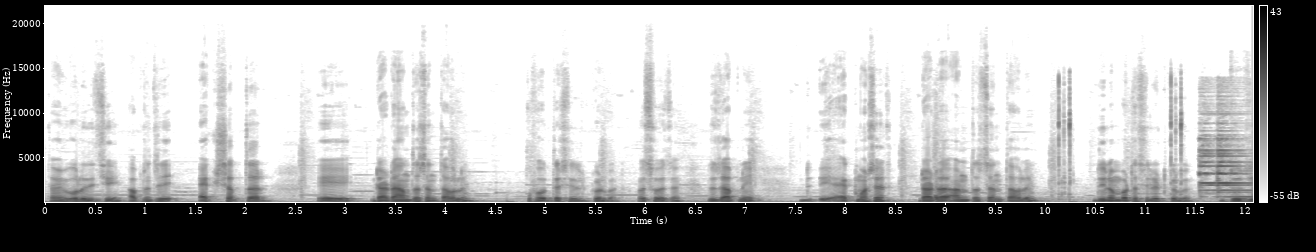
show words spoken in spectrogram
তো আমি বলে দিচ্ছি আপনি যদি এক সপ্তাহের এই ডাটা আনতে চান তাহলে উপর দিয়ে সিলেক্ট করবেন। বুঝতে পেরেছেন? যদি আপনি এক মাসের ডাটা আনতে চান তাহলে দুই নম্বরটা সিলেক্ট করবেন। যদি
